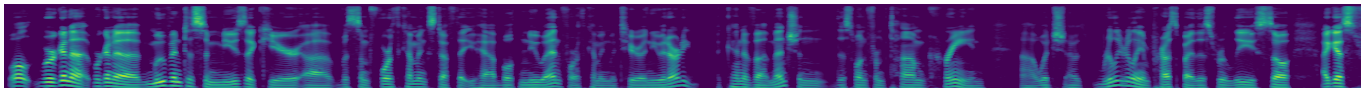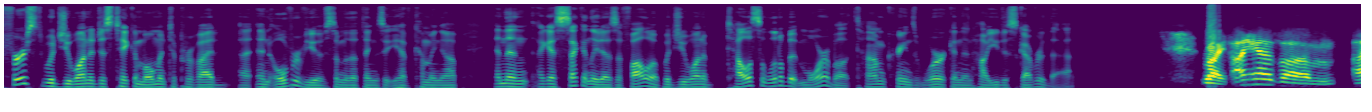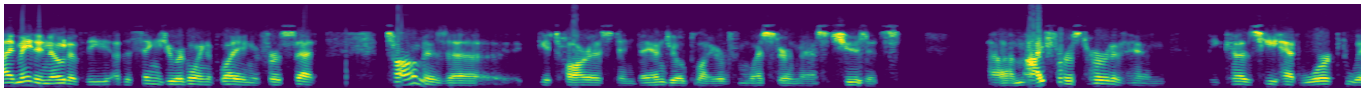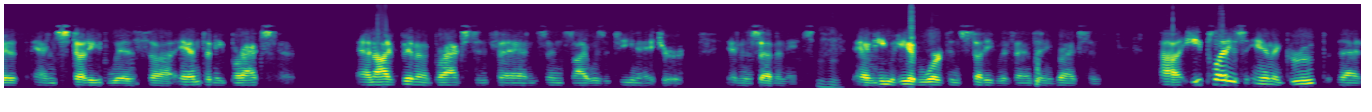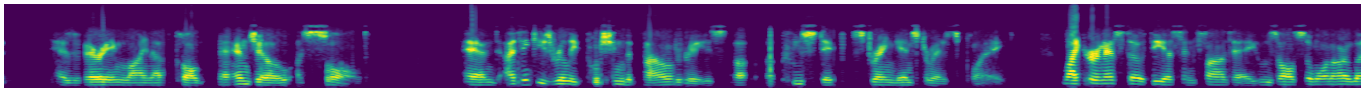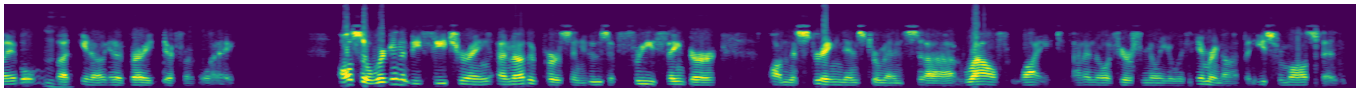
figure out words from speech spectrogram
Well, we're gonna we're gonna move into some music here uh, with some forthcoming stuff that you have, both new and forthcoming material. And you had already kind of uh, mentioned this one from Tom Crean, uh, which I was really really impressed by this release. So I guess first, would you want to just take a moment to provide uh, an overview of some of the things that you have coming up, and then I guess secondly, as a follow up, would you want to tell us a little bit more about Tom Crean's work and then how you discovered that? Right. I have. Um, I made a note of the of the things you were going to play in your first set. Tom is a guitarist and banjo player from Western Massachusetts. Um, I first heard of him because he had worked with and studied with uh, Anthony Braxton, and I've been a Braxton fan since I was a teenager in the 70s. Mm-hmm. And he he had worked and studied with Anthony Braxton. Uh, he plays in a group that has a varying lineup called Banjo Assault. And I think he's really pushing the boundaries of acoustic stringed instruments playing. Like Ernesto Diaz Infante, who's also on our label, Mhm. but you know, in a very different way. Also, we're going to be featuring another person who's a free thinker on the stringed instruments, uh, Ralph White. I don't know if you're familiar with him or not, but he's from Austin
